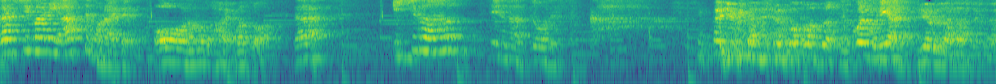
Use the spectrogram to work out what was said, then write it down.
長島に会ってもらい。たい。ああなるほどはい。まずはだから一度会うってい。うのはどうですかっていう感じのものだこれもリアル。リアルな話ですね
